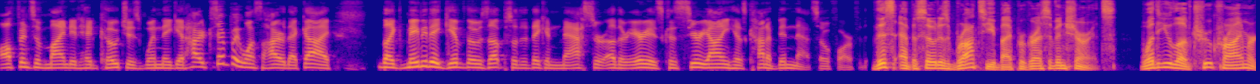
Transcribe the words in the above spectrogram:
offensive minded head coaches when they get hired because everybody wants to hire that guy. Like maybe they give those up so that they can master other areas because Sirianni has kind of been that so far. For them. This episode is brought to you by Progressive Insurance. Whether you love true crime or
